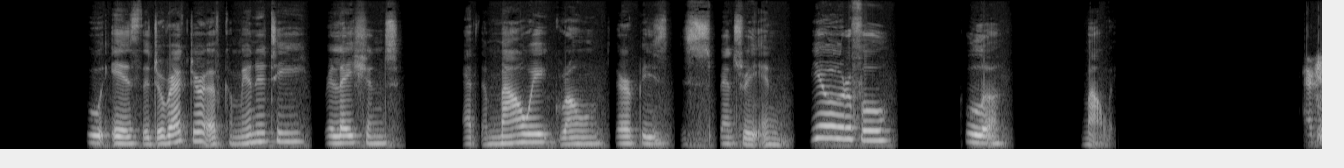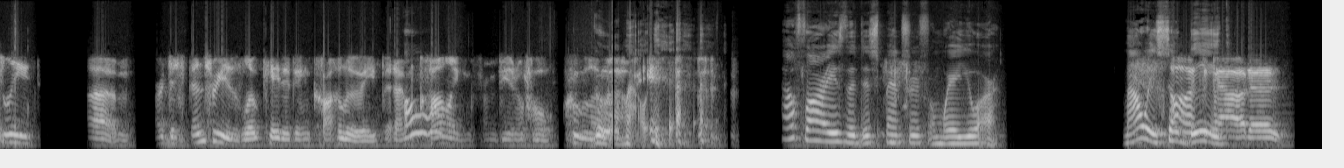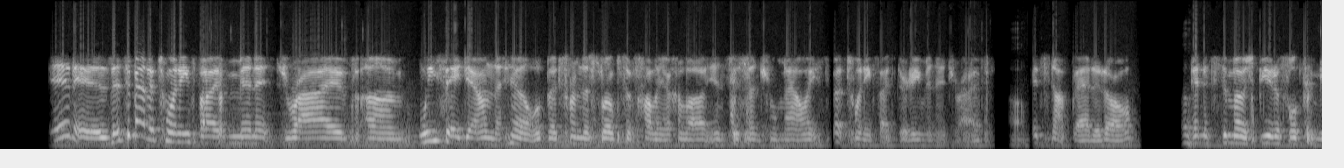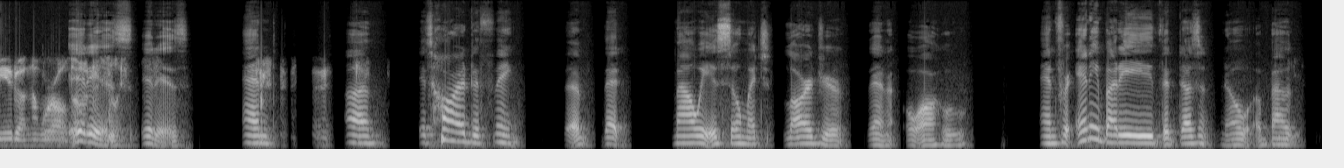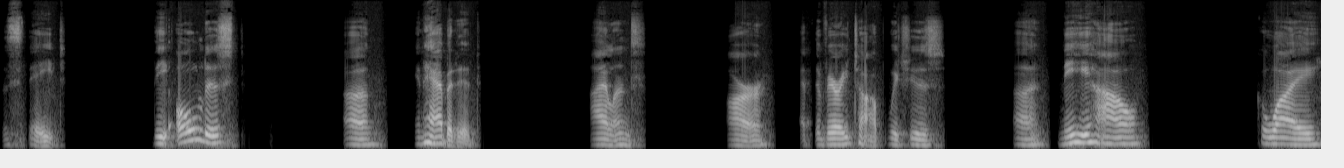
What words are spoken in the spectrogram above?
who is the Director of Community Relations at the Maui Grown Therapies Dispensary in beautiful Kula, Maui. Actually, um, our dispensary is located in Kahului, but I'm Oh. calling from beautiful Kula, Kula, Maui. How far is the dispensary from where you are? Maui's so oh, big. About a, it is. It's about a 25 minute drive. Um, we say down the hill, but from the slopes of Haleakala into central Maui, it's about 25, 30 minute drive. Oh. It's not bad at all. Okay. And it's the most beautiful commute on the world. It honestly. is. It is. And uh, it's hard to think that, Maui is so much larger than Oahu. And for anybody that doesn't know about the state, the oldest uh, inhabited islands are at the very top, which is uh, Niihau, Kauai,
